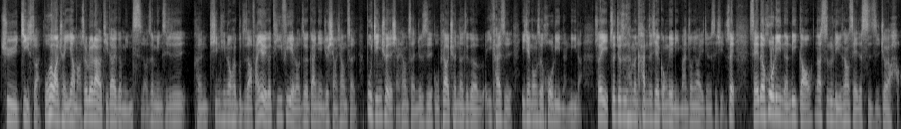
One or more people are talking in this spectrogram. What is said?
去计算，不会完全一样。样嘛，所以瑞拉有提到一个名词哦，这个名词就是。可能新听众会不知道，反正有一个 TVL 这个概念，就想象成不精确的想象成就是股票圈的这个一开始一间公司的获利能力了。所以这就是他们看这些公链里蛮重要的一件事情。所以谁的获利能力高，那是不是理论上谁的市值就要好？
